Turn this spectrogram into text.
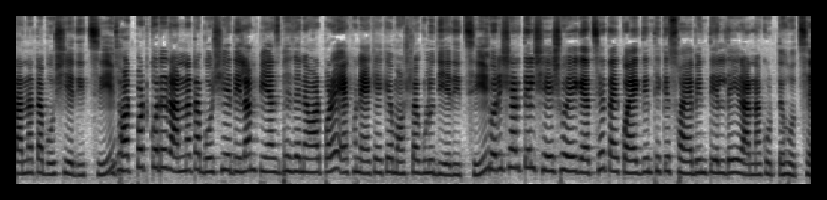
রান্নাটা বসিয়ে দিচ্ছি। ঝটপট করে রান্নাটা বসিয়ে দিলাম পেঁয়াজ ভেজে নেওয়ার পরে এখন একে একে মশলাগুলো দিয়ে দিচ্ছি। সরিষার তেল শেষ হয়ে গেছে, তাই কয়েকদিন থেকে সয়াবিন তেল দিয়ে রান্না করতে হচ্ছে।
